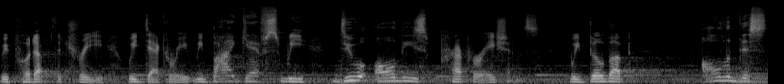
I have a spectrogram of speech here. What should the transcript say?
We put up the tree, we decorate, we buy gifts, we do all these preparations. We build up all of this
